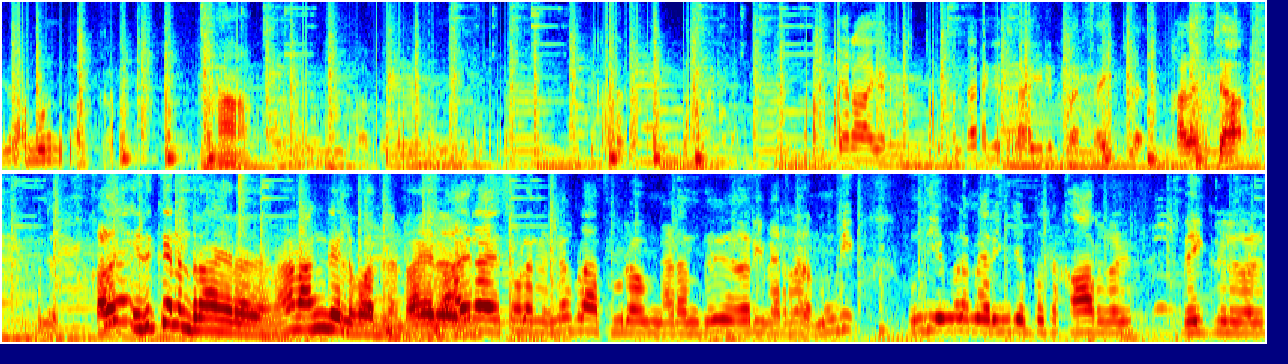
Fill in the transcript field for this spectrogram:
இதான் முன் பக்கம் ஆ இருப்பார் சைட்ல கொஞ்சம் இதுக்கு என்ன டிராயர் நான் அங்க இல்ல பார்த்தேன் சோழன் இவ்வளோ தூரம் நடந்து ஏறி வர்ற முந்தி முந்தி எங்களை மாதிரி இங்கே இப்போ கார்கள் வெஹிக்கிள்கள்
